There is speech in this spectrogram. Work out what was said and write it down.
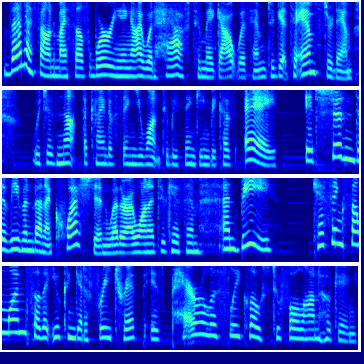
Then I found myself worrying I would have to make out with him to get to Amsterdam, which is not the kind of thing you want to be thinking because A, it shouldn't have even been a question whether I wanted to kiss him. And B, kissing someone so that you can get a free trip is perilously close to full on hooking.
